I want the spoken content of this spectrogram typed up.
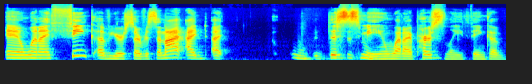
And when I think of your service, and I, I, I this is me and what I personally think of,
